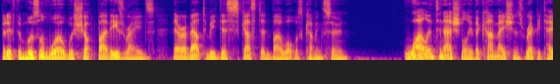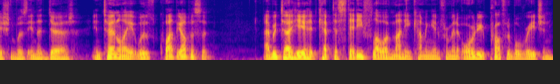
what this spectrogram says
But if the Muslim world was shocked by these raids, they were about to be disgusted by what was coming soon. While internationally the Karmatians' reputation was in the dirt, internally it was quite the opposite. Abu Tahir had kept a steady flow of money coming in from an already profitable region.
